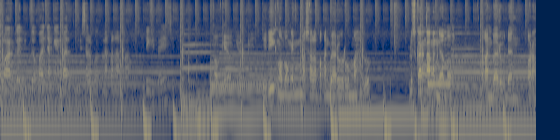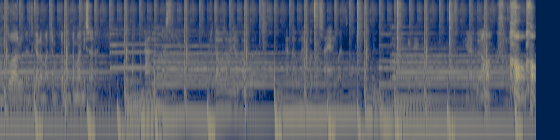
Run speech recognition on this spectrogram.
keluarga juga banyak yang bantu. Misal gue kenapa-napa Oke oke oke. Jadi ngomongin masalah Pekanbaru rumah lu, lu sekarang kangen nggak sama Pekanbaru dan orang tua lu dan segala macam teman-teman di sana? kangen pastinya pertama sama nyokap gue nggak tahu kenapa gue sayang banget sama nyokap gua. gitu aja Ya, oh, oh, oh,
